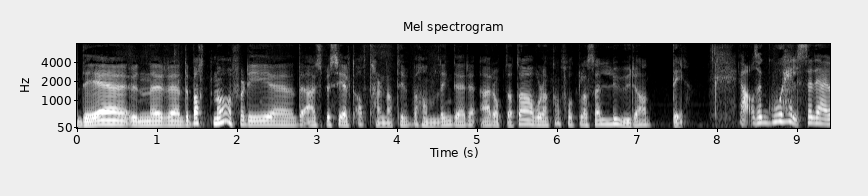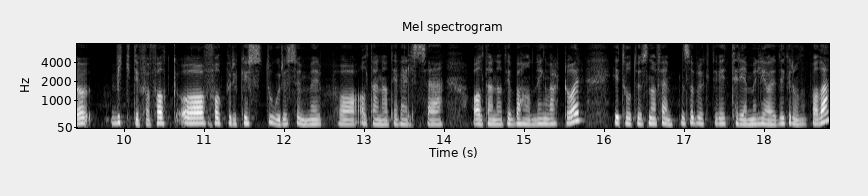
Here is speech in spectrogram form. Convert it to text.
det under debatt nå. Fordi eh, det er spesielt alternativ behandling dere er opptatt av. Hvordan kan folk la seg lure av? Ja, altså God helse det er jo viktig for folk. Og folk bruker store summer på alternativ helse og alternativ behandling hvert år. I 2015 så brukte vi 3 milliarder kroner på det.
